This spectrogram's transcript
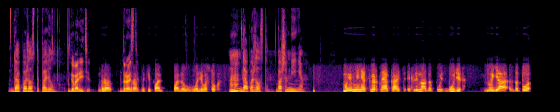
Да, пожалуйста, Павел. Говорите. Здра... Здрасте. Здравствуйте, Павел, Владивосток. Угу, да, пожалуйста, ваше мнение. Мое мнение, смертная казнь, если надо, пусть будет, но я зато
